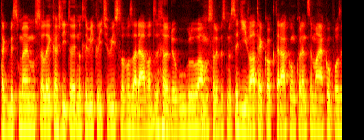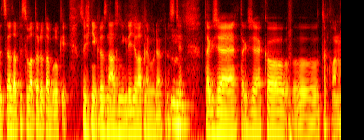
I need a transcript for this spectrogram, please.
tak bychom museli každý to jednotlivý klíčový slovo zadávat do Google a museli bychom se dívat, jako která konkurence má jakou pozici a zapisovat to do tabulky, což nikdo z nás nikdy dělat nebude prostě. Mm. Takže, takže jako uh, takhle no.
